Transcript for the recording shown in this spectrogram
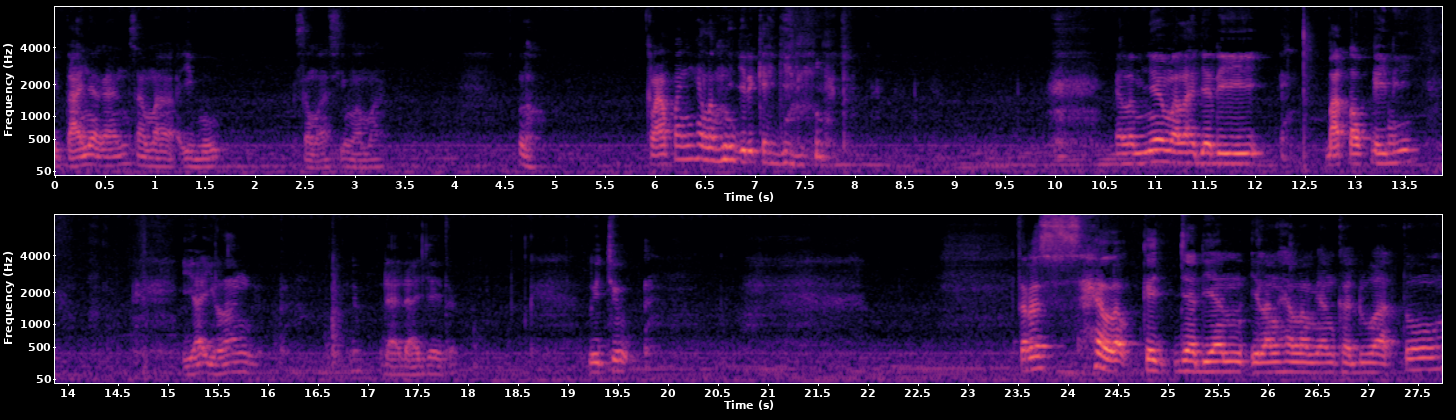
Ditanya kan sama ibu sama si mama. Loh kenapa nih helmnya jadi kayak gini? Helmnya malah jadi batok gini. Iya hilang. Udah ada aja itu. Lucu. Terus helm kejadian hilang helm yang kedua tuh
